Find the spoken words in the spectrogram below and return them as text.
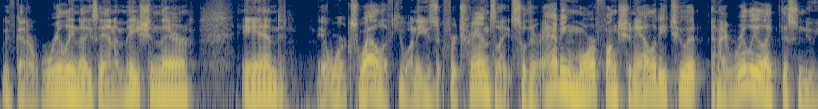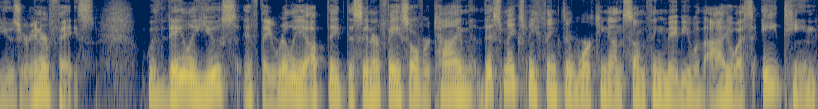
We've got a really nice animation there, and it works well if you want to use it for translate. So they're adding more functionality to it, and I really like this new user interface. With daily use, if they really update this interface over time, this makes me think they're working on something maybe with iOS 18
